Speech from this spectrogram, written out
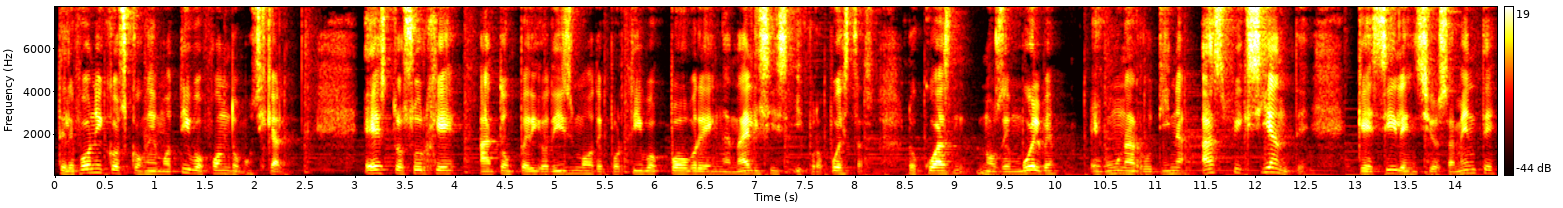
telefónicos con emotivo fondo musical. Esto surge ante un periodismo deportivo pobre en análisis y propuestas, lo cual nos envuelve en una rutina asfixiante que silenciosamente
